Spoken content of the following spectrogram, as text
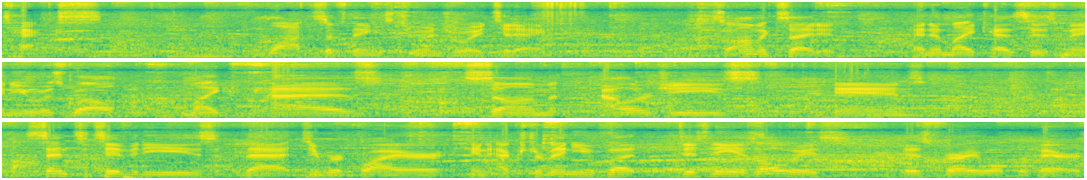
Tex. Lots of things to enjoy today. So I'm excited. And then Mike has his menu as well. Mike has some allergies and sensitivities that do require an extra menu, but Disney, as always, is very well prepared.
